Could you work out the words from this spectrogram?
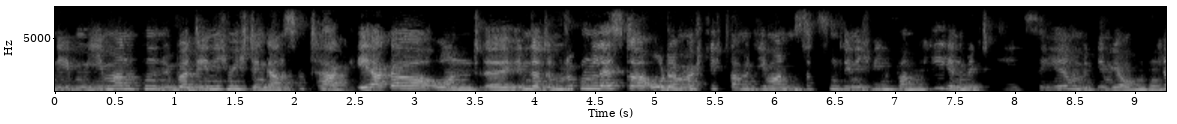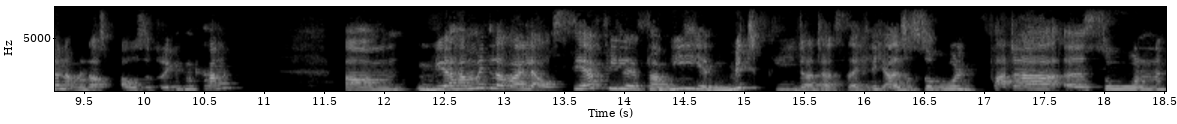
neben jemanden, über den ich mich den ganzen Tag ärgere und äh, hinter dem Rücken läster oder möchte ich da mit jemandem sitzen, den ich wie ein Familienmitglied sehe und mit dem ich auch ein mhm. Bier in der Mittagspause trinken kann? Ähm, wir haben mittlerweile auch sehr viele Familienmitglieder tatsächlich, also sowohl Vater, äh, Sohn,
